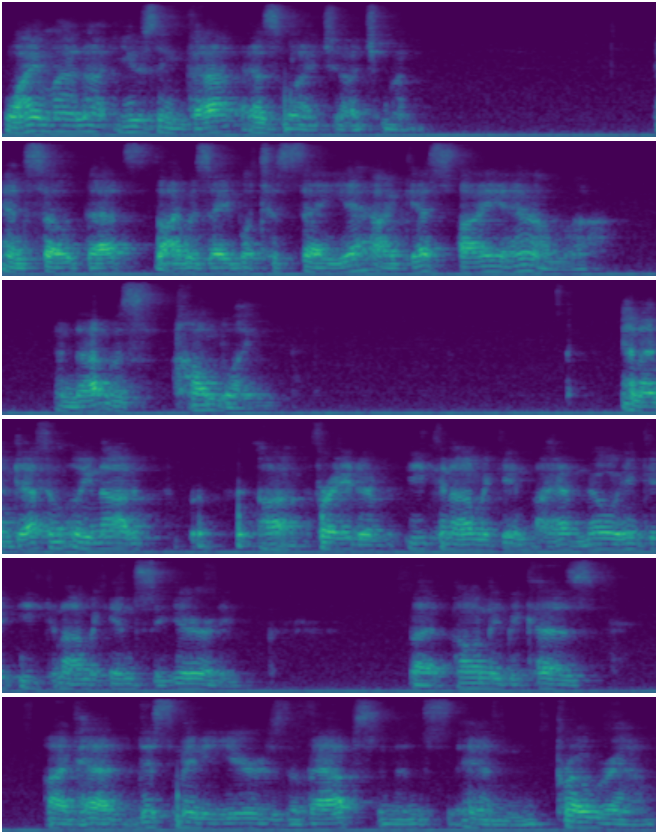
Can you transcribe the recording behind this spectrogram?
why am I not using that as my judgment? And so that's, I was able to say, yeah, I guess I am. And that was humbling. And I'm definitely not uh, afraid of economic, in, I have no economic insecurity, but only because I've had this many years of abstinence and program.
